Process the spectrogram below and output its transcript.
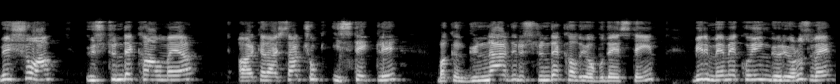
ve şu an üstünde kalmaya arkadaşlar çok istekli. Bakın günlerdir üstünde kalıyor bu desteğin. Bir meme coin görüyoruz ve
